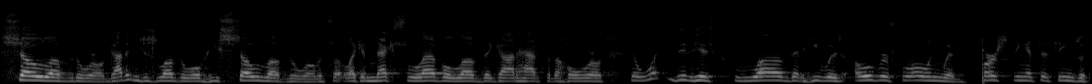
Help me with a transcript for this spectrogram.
so loved the world. God didn't just love the world, He so loved the world. It's like a next level love that God had for the whole world. That what did His love that He was overflowing with, bursting at the seams with,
